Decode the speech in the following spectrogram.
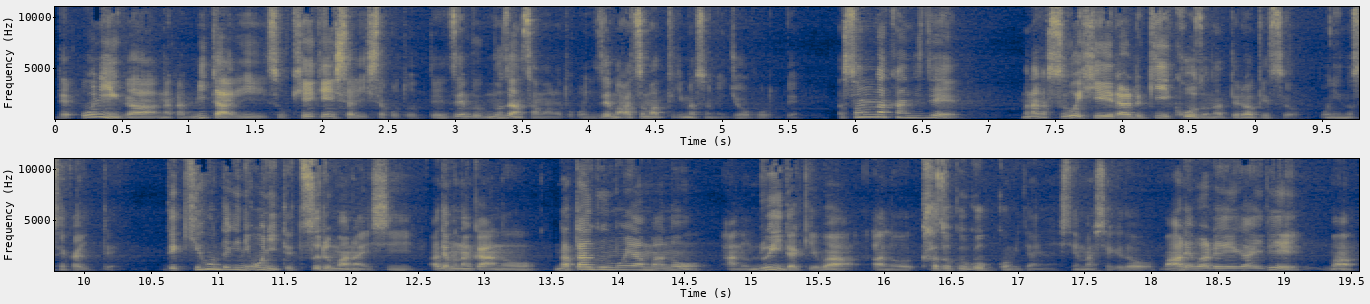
で鬼がなんか見たりそう経験したりしたことって全部無惨様のとこに全部集まってきますよね情報って。そんな感じで、まあ、なんかすごいヒエラルキー構造になってるわけですよ鬼の世界って。で基本的に鬼ってつるまないしあでもなんかあのナタグモ山のあのルイだけはあの家族ごっこみたいなしてましたけど、まあ、あれは例外で、まあ、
